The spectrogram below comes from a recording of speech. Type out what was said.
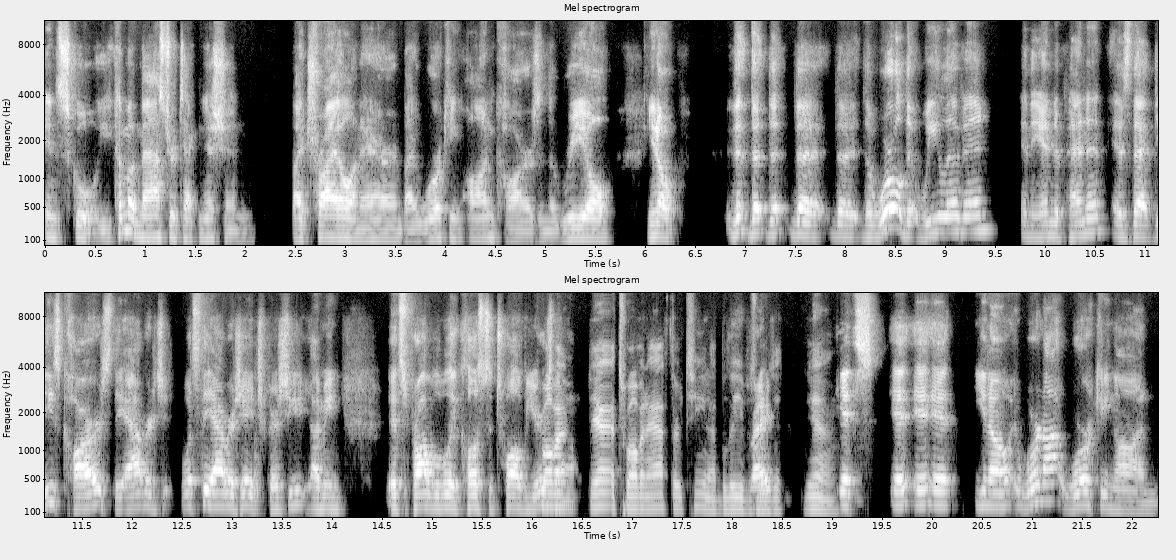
in school. You become a master technician by trial and error and by working on cars and the real you know the the the the the, the world that we live in in the independent is that these cars the average what's the average age chris? You, i mean it's probably close to 12 years 12 and, yeah 12 and a half 13 i believe right? it, yeah. It's it, it, it you know we're not working on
